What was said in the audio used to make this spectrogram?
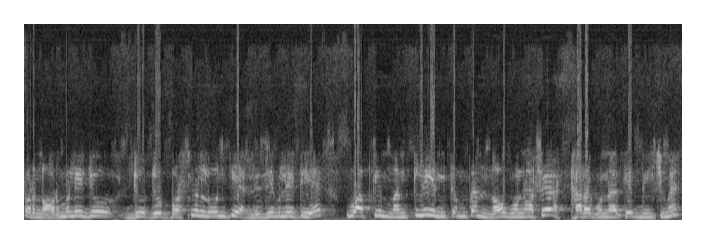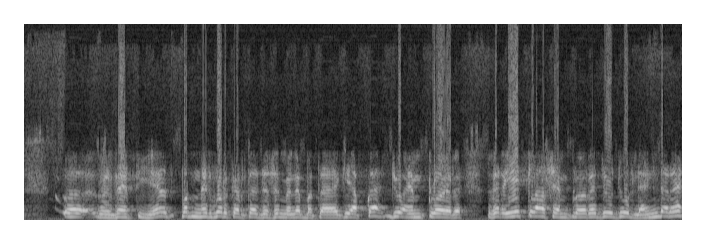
पर नॉर्मली जो जो जो पर्सनल लोन की एलिजिबिलिटी है, वो आपकी मंथली इनकम का नौ गुना से अट्ठारह गुना के बीच में रहती है पर निर्भर करता है जैसे मैंने बताया कि आपका जो एम्प्लॉयर है अगर ए क्लास एम्प्लॉयर है जो जो लैंडर है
